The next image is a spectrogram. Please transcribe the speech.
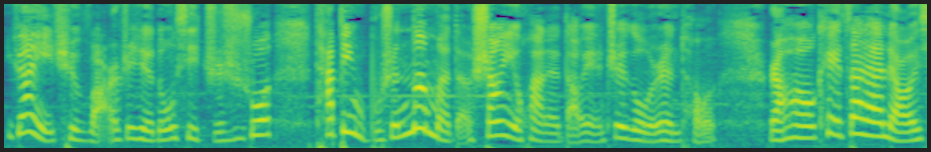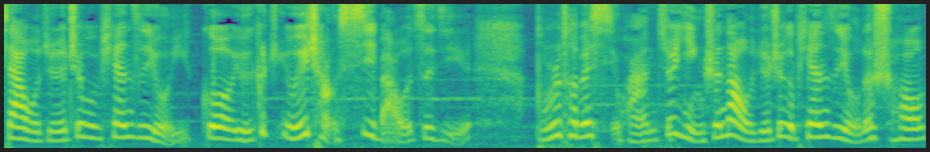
愿意去玩这些东西，只是说他并不是那么的商业化的导演，这个我认同。然后可以再来聊一下，我觉得这部片子有一个有一个有一场戏吧，我自己不是特别喜欢，就引申到我觉得这个片子有的时候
